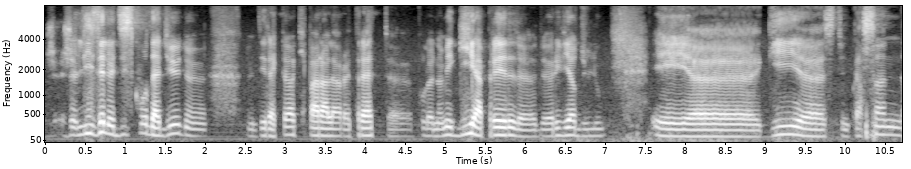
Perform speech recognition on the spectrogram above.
je, lisais le discours d'adieu d'un directeur qui part à la retraite, euh, pour le nommer Guy April euh, de Rivière-du-Loup. Et euh, Guy, c'est une personne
